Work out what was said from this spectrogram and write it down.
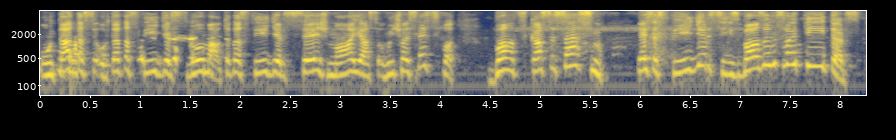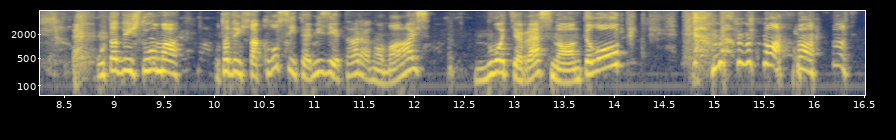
un tad tas, un tad tas tīģeris domā, un tad tas tīģeris sēž mājās, un viņš vairs nesaprot, bāc, kas es esmu. Es esmu tīģeris, izbāzens vai tītars. Un tad viņš domā, un tad viņš tā klusītēm iziet ārā no mājas, noķer resnu antilopi.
